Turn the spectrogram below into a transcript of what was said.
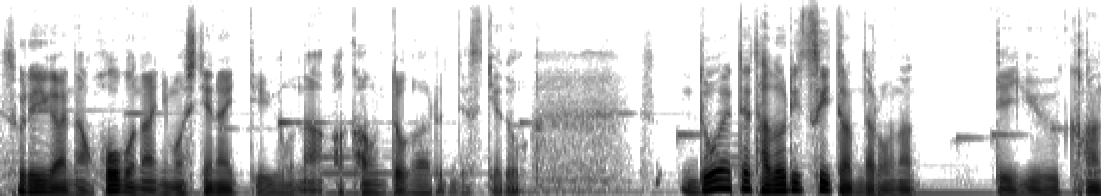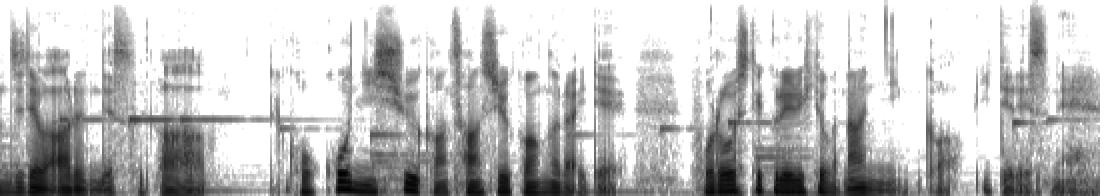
それ以外な、ほぼ何もしてないっていうようなアカウントがあるんですけど、どうやってたどり着いたんだろうなっていう感じではあるんですが、ここ2週間、3週間ぐらいで、フォローしてくれる人が何人かいてですね、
